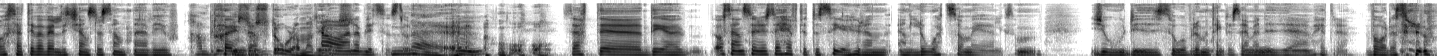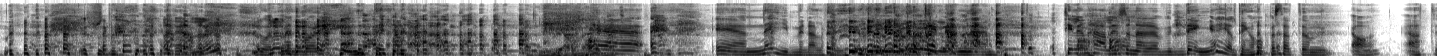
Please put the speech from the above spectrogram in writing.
Och så att det var väldigt känslosamt när vi Han blev så den. stor, Amadeus. Ja, han har blivit så stor. Nej. Mm. Så att, eh, det, och sen så är det så häftigt att se hur en, en låt som är liksom gjord i sovrummet, tänkte jag säga, men i eh, heter det, vardagsrummet. Eller? Förlåt, men det var det inte. eh, eh, nej, men i alla fall till en, eh, till en härlig sån här dänga helt enkelt. Hoppas att den, ja, att,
